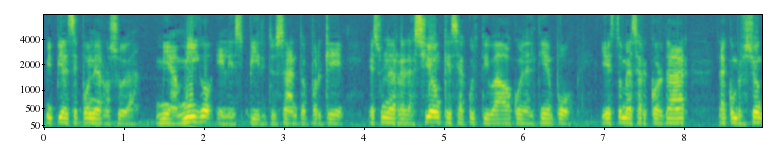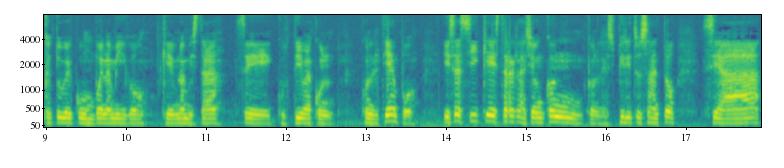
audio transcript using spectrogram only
mi piel se pone rosuda. Mi amigo el Espíritu Santo porque es una relación que se ha cultivado con el tiempo y esto me hace recordar la conversación que tuve con un buen amigo que una amistad se cultiva con, con el tiempo. Y es así que esta relación con, con el Espíritu Santo se ha,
